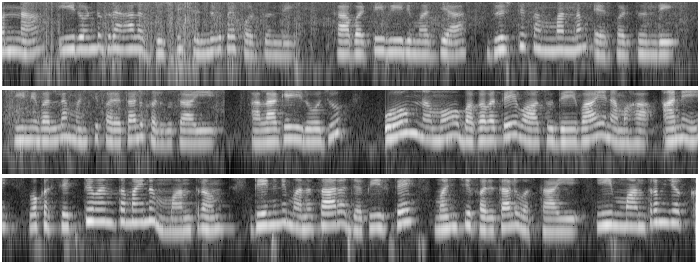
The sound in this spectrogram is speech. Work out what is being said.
ఉన్న ఈ రెండు గ్రహాల దృష్టి చంద్రుడిపై పడుతుంది. కాబట్టి వీరి మధ్య దృష్టి సంబంధం ఏర్పడుతుంది. దీనివల్ల మంచి ఫలితాలు కలుగుతాయి. అలాగే ఈరోజు ఓం నమో భగవతే వాసుదేవాయ నమః అనే ఒక శక్తివంతమైన మంత్రం దీనిని మనసారా జపిస్తే మంచి ఫలితాలు వస్తాయి. ఈ మంత్రం యొక్క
